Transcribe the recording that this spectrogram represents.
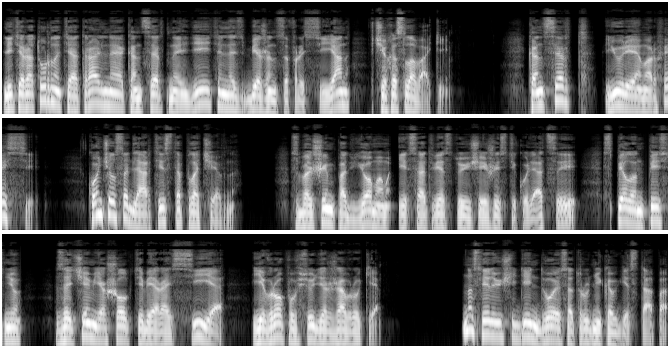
«Литературно-театральная концертная деятельность беженцев-россиян в Чехословакии». Концерт Юрия Морфесси кончился для артиста плачевно. С большим подъемом и соответствующей жестикуляцией спел он песню «Зачем я шел к тебе, Россия, Европу всю держа в руке». На следующий день двое сотрудников гестапо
